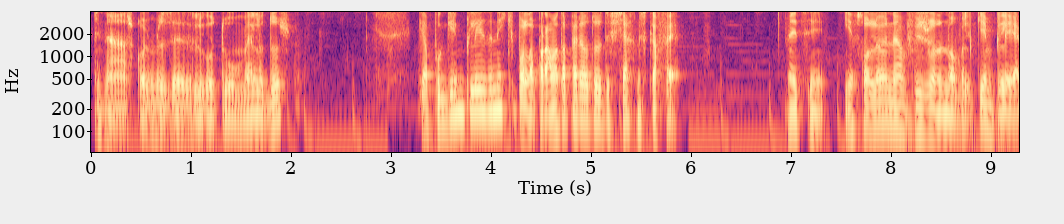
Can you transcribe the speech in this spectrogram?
ένας κόσμος δεν λίγο του μέλλοντος. Και από gameplay δεν έχει και πολλά πράγματα πέρα από το ότι φτιάχνεις καφέ. Έτσι, γι' αυτό λέω ένα visual novel. Gameplay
